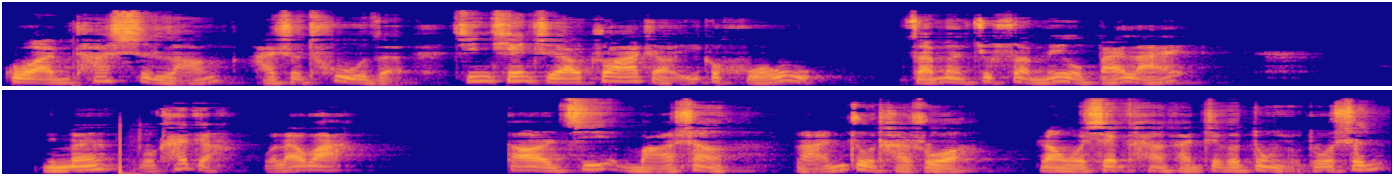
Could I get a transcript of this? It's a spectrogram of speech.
管他是狼还是兔子，今天只要抓着一个活物，咱们就算没有白来。你们躲开点，我来挖。”达尔基马上拦住他说：“让我先看看这个洞有多深，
